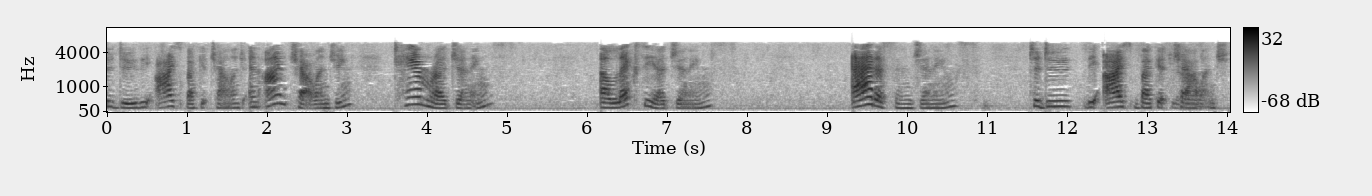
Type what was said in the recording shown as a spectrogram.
to do the Ice Bucket Challenge, and I'm challenging Tamra Jennings, Alexia Jennings, Addison Jennings to do the Ice Bucket Challenge.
